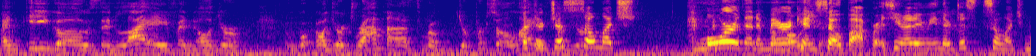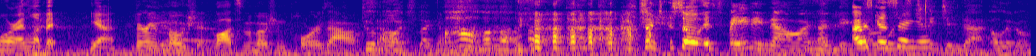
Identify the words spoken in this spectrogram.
and egos and life and all your all your dramas from your personal life. but they're just so much more than American soap operas. You know what I mean? They're just so much more. I love it. Yeah. Very Yeah. emotion. Lots of emotion pours out. too so. much. Like So so it's it's fading now. I, I think I was gonna say, is yeah. changing that a little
